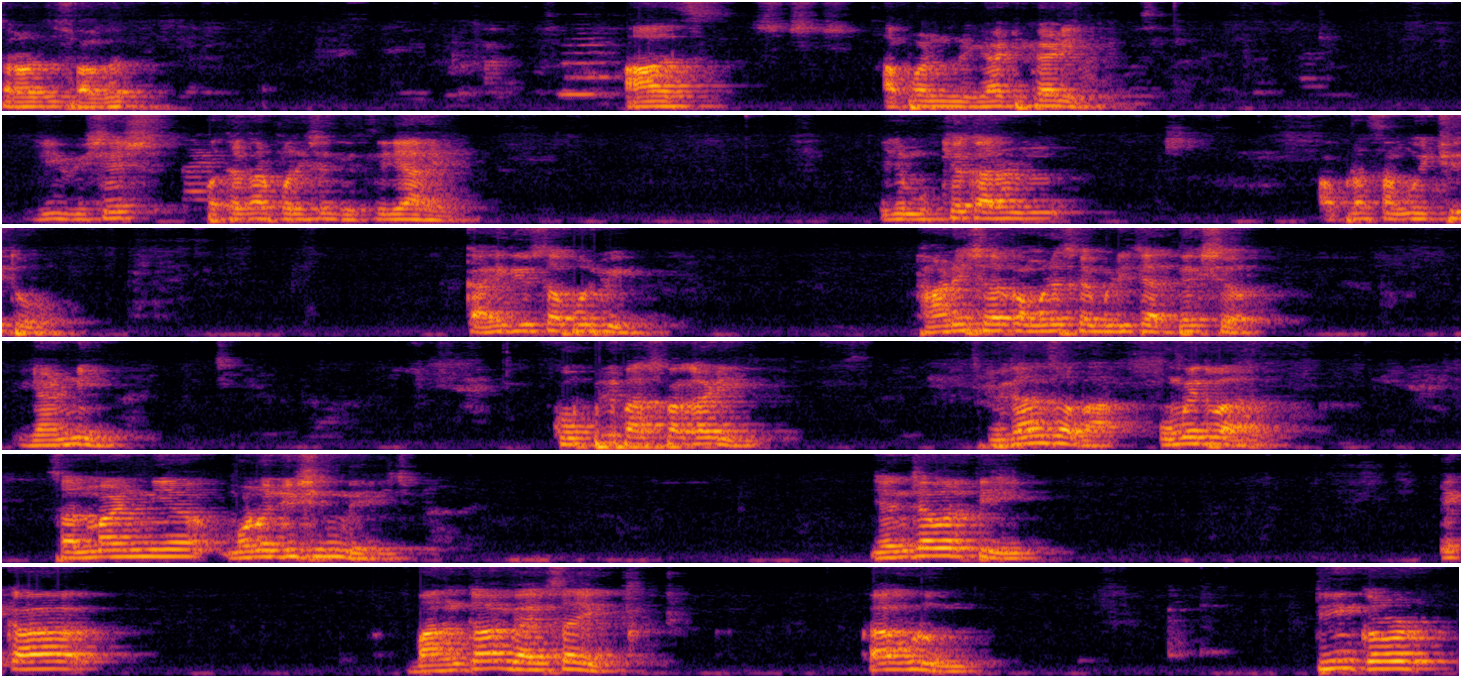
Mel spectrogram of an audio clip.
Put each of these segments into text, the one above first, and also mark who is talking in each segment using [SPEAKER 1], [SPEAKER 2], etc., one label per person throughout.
[SPEAKER 1] सर्वांचं स्वागत. आज आपण या ठिकाणी जी विशेष पत्रकार परिषद घेतलेली आहे याचे मुख्य कारण आपण सांगू इच्छितो काही दिवसापूर्वी ठाणे शहर काँग्रेस कमिटीचे अध्यक्ष यांनी कोपरी पाचपागाडी विधानसभा उमेदवार सन्माननीय मनोजी शिंदे यांच्यावरती एका बांधकाम व्यावसायिकाकडून तीन करोड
